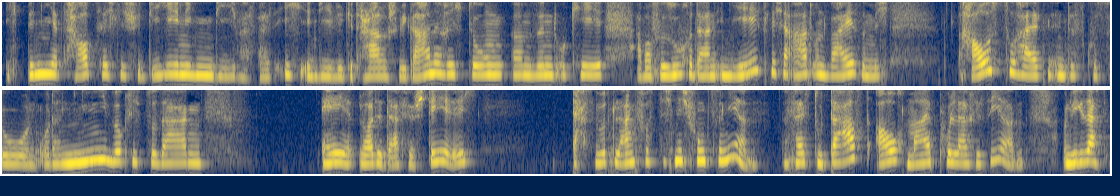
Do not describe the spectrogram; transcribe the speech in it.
ich bin jetzt hauptsächlich für diejenigen, die, was weiß ich, in die vegetarisch-vegane Richtung ähm, sind, okay, aber versuche dann in jeglicher Art und Weise mich rauszuhalten in Diskussionen oder nie wirklich zu sagen, hey Leute, dafür stehe ich, das wird langfristig nicht funktionieren. Das heißt, du darfst auch mal polarisieren. Und wie gesagt,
